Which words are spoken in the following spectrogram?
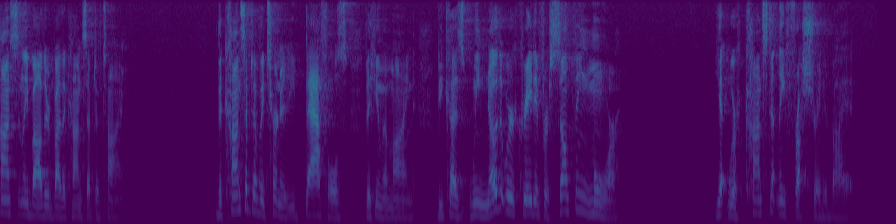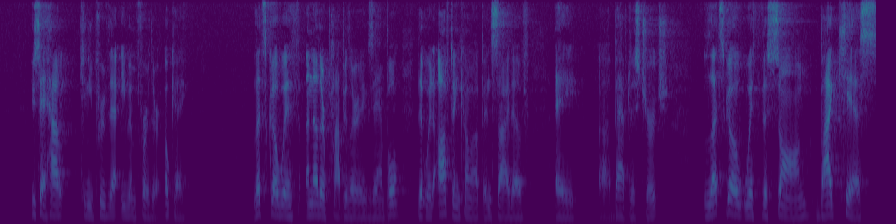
constantly bothered by the concept of time. The concept of eternity baffles the human mind because we know that we're created for something more, yet we're constantly frustrated by it. You say, How can you prove that even further? Okay. Let's go with another popular example that would often come up inside of a uh, Baptist church. Let's go with the song by Kiss,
